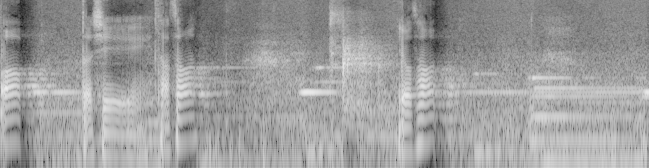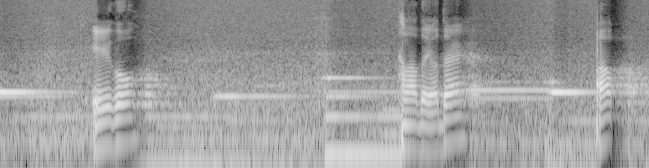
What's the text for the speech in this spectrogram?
업, 다시 다섯, 여섯, 일곱, 하나 더 여덟, 업,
